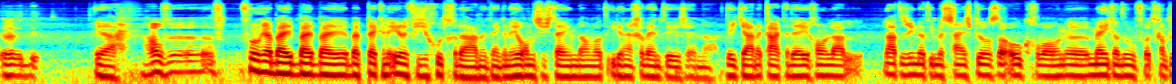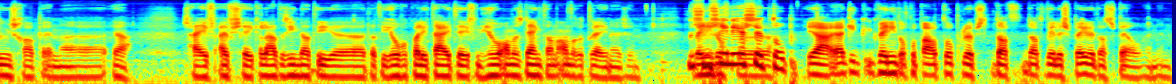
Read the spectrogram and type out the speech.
eh, Ja, half, eh, vorig jaar bij, bij, bij, bij PEC in de Eredivisie goed gedaan. Ik denk een heel ander systeem dan wat iedereen gewend is. En nou, dit jaar in de KKD gewoon la- laten zien dat hij met zijn speels daar ook gewoon eh, mee kan doen voor het kampioenschap. En eh, ja, dus hij heeft, hij heeft zeker laten zien dat hij, eh, dat hij heel veel kwaliteit heeft en heel anders denkt dan andere trainers. En Dus misschien eerst eh, subtop. Ja, ja ik, ik, ik weet niet of bepaalde topclubs dat, dat willen spelen, dat spel. En, en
